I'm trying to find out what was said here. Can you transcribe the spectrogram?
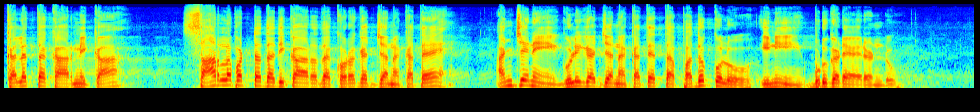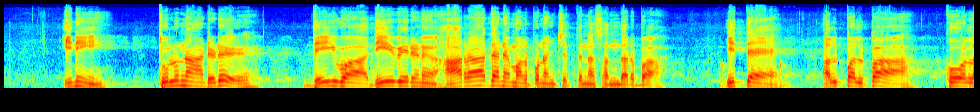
ಕಲೆತ್ತ ಕಾರ್ಣಿಕ, ಸಾರ್ಲಪಟ್ಟದ ಅಧಿಕಾರದ ಕೊರಗಜ್ಜನ ಕತೆ, ಅಂಚನೆ ಗುಳಿಗಜ್ಜನ ಕತೆತ್ತ ಪದಕ್ಕುಲು ಇನಿ ಬುಡುಗಡೆ ಅರಂಡು. ಇನಿ ತುಳುನಾಡು ದೈವ ದೇವೇರಿನ ಆರಾಧನೆ ಮಲ್ಪುನಂಚಿತ್ತನ ಸಂದರ್ಭ. ಇತ್ತೆ ಅಲ್ಪಲ್ಪ ಕೋಲ,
